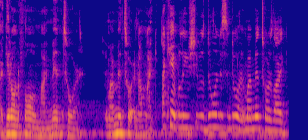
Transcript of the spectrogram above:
I get on the phone with my mentor. And my mentor, and I'm like, I can't believe she was doing this and doing it. And my mentor's like,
